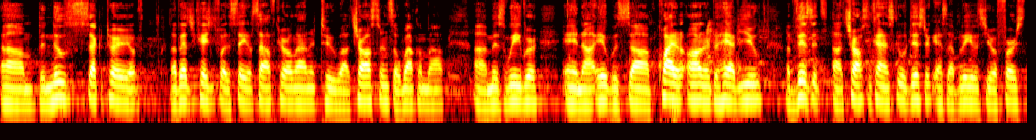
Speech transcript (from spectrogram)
um, the new Secretary of of Education for the state of South Carolina to uh, Charleston. So welcome, uh, uh, Ms. Weaver. And uh, it was uh, quite an honor to have you uh, visit Charleston County School District, as I believe it's your first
